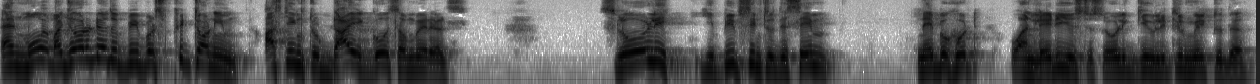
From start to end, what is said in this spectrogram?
And more majority of the people spit on him, asking to die, go somewhere else. Slowly, he peeps into the same neighborhood. One lady used to slowly give little milk to the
